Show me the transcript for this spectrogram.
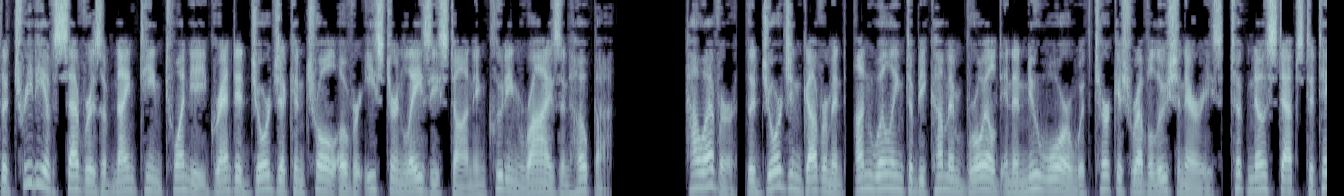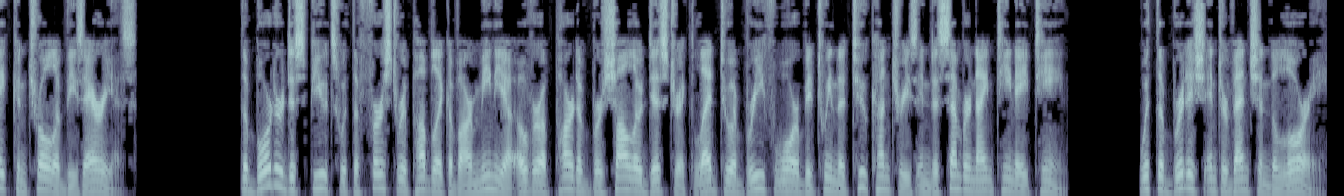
The Treaty of Sèvres of 1920 granted Georgia control over eastern Lazistan including Rize and Hopa. However, the Georgian government, unwilling to become embroiled in a new war with Turkish revolutionaries, took no steps to take control of these areas. The border disputes with the First Republic of Armenia over a part of Borchalo district led to a brief war between the two countries in December 1918. With the British intervention the Lori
